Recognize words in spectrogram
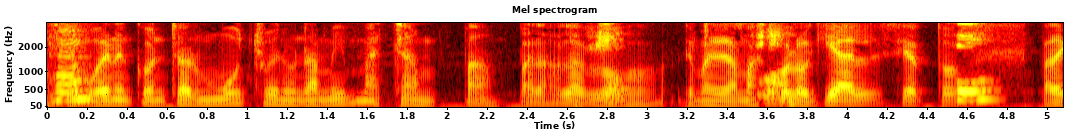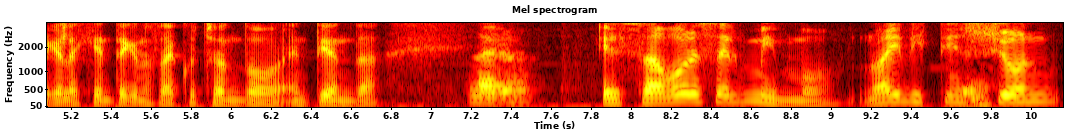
se pueden encontrar mucho en una misma champa, para hablarlo de manera más coloquial, ¿cierto? Para que la gente que nos está escuchando entienda. Claro. El sabor es el mismo, no hay distinción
